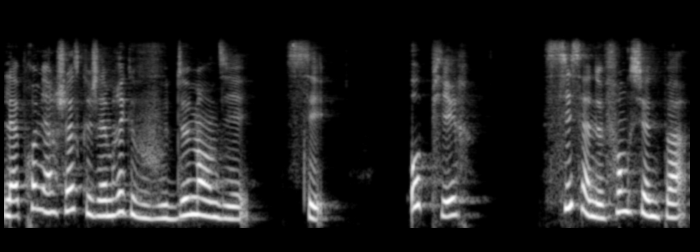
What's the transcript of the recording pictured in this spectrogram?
La première chose que j'aimerais que vous vous demandiez, c'est au pire, si ça ne fonctionne pas,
